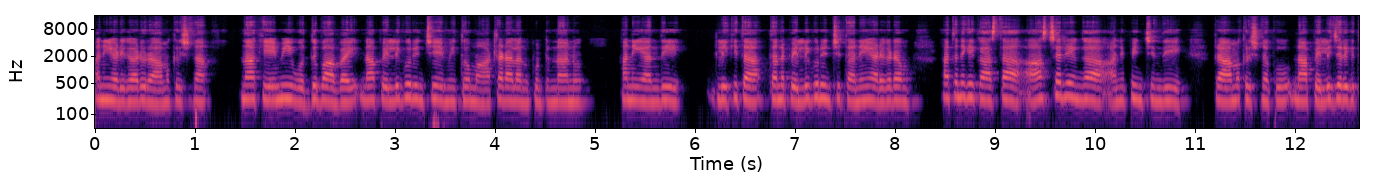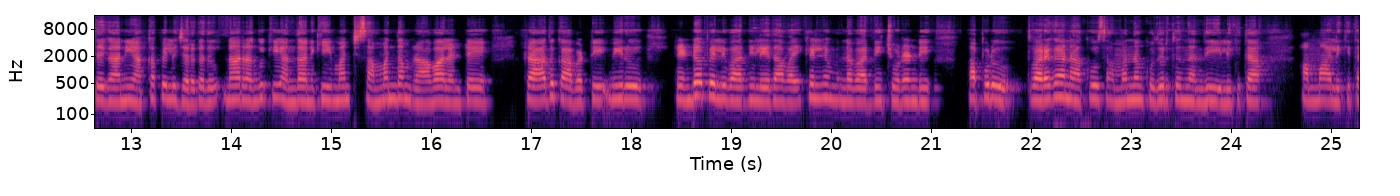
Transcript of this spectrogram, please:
అని అడిగాడు రామకృష్ణ నాకేమీ వద్దు బాబాయ్ నా పెళ్ళి గురించే మీతో మాట్లాడాలనుకుంటున్నాను అని అంది లిఖిత తన పెళ్ళి గురించి తనే అడగడం అతనికి కాస్త ఆశ్చర్యంగా అనిపించింది రామకృష్ణకు. నా పెళ్ళి జరిగితే గాని అక్క పెళ్ళి జరగదు. నా రంగుకి, అందానికి మంచి సంబంధం రావాలంటే రాదు కాబట్టి మీరు రెండో పెళ్ళి వారిని లేదా వైకల్యం ఉన్న వారిని చూడండి. అప్పుడు త్వరగా నాకు సంబంధం కుదురుతుందంది లిఖిత. అమ్మా లిఖిత!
